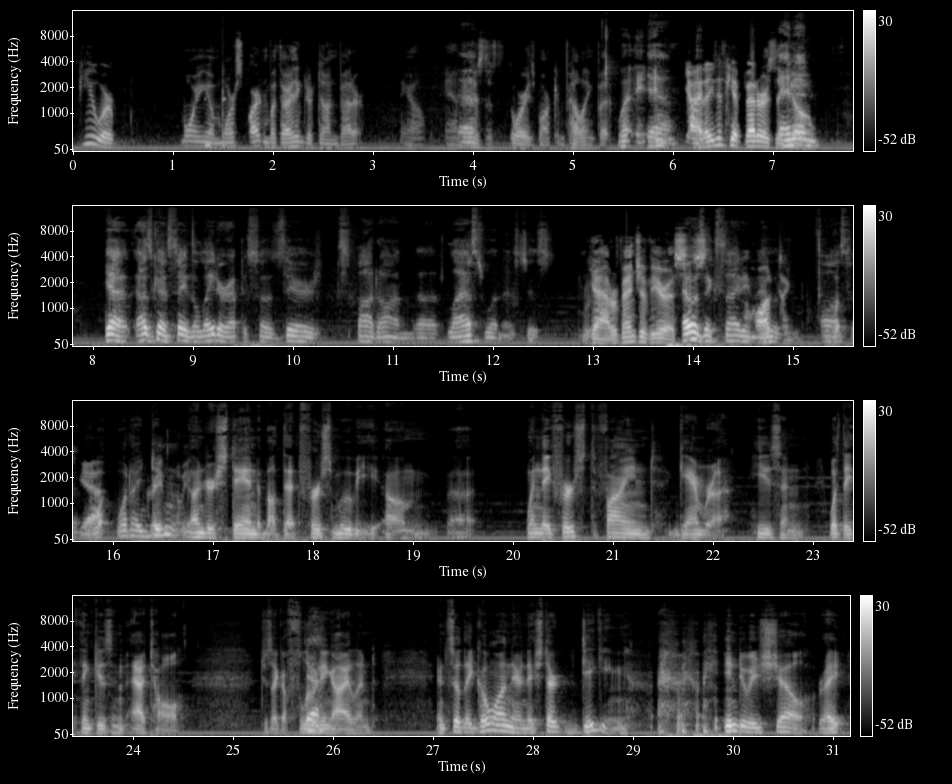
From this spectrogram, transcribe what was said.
fewer, more you know more Spartan, but they're, I think they're done better. You know, and Yeah. because the story is more compelling. But Well, and- Yeah. yeah, they just get better as they and go. then, yeah, I was going to say the later episodes, they're spot on. The last one is just, yeah, Revenge of Iris. that was is exciting. That was haunting. awesome. Yeah. What, what I Great didn't movie. understand about that first movie, um, uh, when they first find Gamera, he's in what they think is an atoll, just like a floating island. And so they go on there and they start digging into his shell, right?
